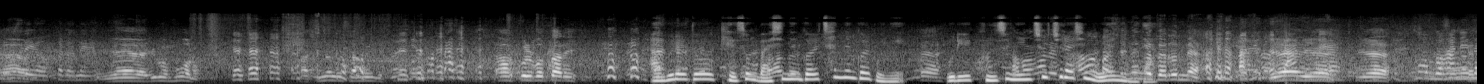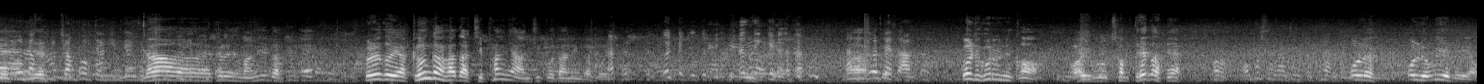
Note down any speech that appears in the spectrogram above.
글쎄요, 그러네. 예, 이거 뭐노? 맛있는 거 사는 게. 아, 꿀보따리. 아무래도 계속 맛있는 걸 찾는 걸 보니 우리 군수님 출출하신 맛있는 모양입니다. 거 들었네. 예, 예, 예. 뭐 하는 그래, 데 올라가 예. 정법적인데. 야, 그래, 많이다. 그래도 야, 건강하다. 지팡이 안 짚고 다닌가 보이. 아, 나는 그때도 안 가. 그걸 그러니까. 아이고, 참 대단해. 어, 어머 사가 원래 위에 돼요.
